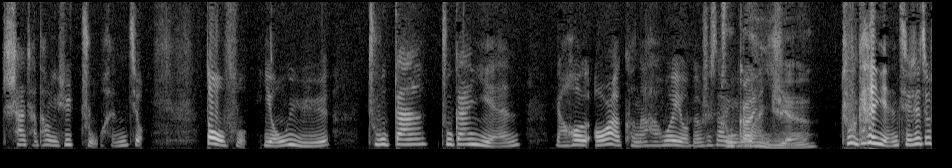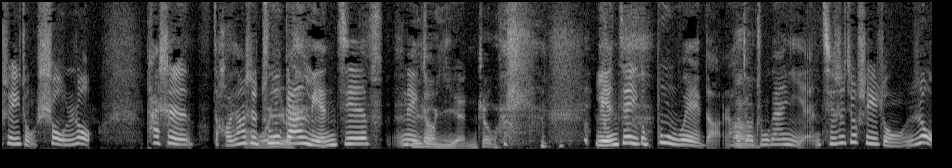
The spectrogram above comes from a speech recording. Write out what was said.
沙茶汤里去煮很久。豆腐、鱿鱼、猪肝、猪肝盐，然后偶尔可能还会有，比如说像猪肝盐，猪肝盐其实就是一种瘦肉，它是好像是猪肝连接 那个炎症。连接一个部位的，然后叫嗯。猪肝盐，其实就是一种肉，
